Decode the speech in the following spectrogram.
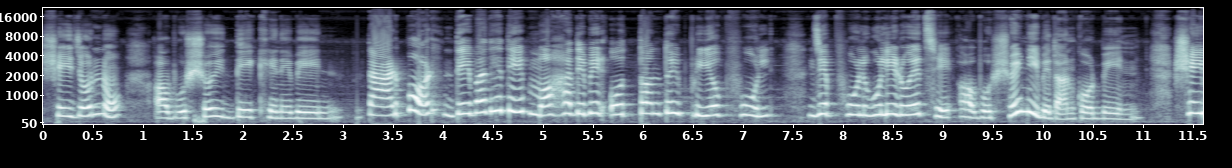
সেই জন্য অবশ্যই দেখে নেবেন। তারপর দেবাদিদেব মহাদেবের অত্যন্তই প্রিয় ফুল, যে ফুলগুলি রয়েছে অবশ্যই নিবেদন করবেন। সেই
